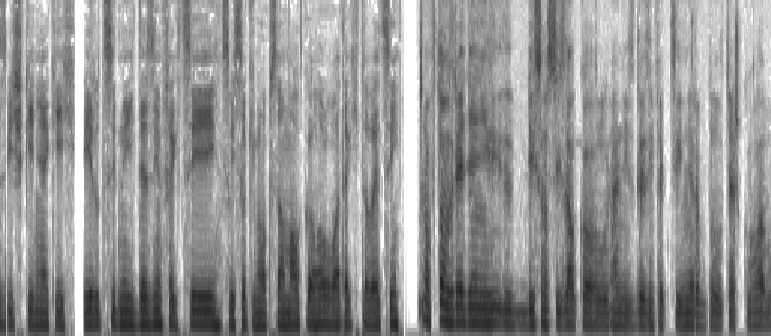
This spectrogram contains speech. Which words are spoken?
zvyšky nejakých virucidných dezinfekcií s vysokým obsahom alkoholu a takýchto vecí. No, v tom zriedení by som si z alkoholu ani z dezinfekcií nerobil ťažkú hlavu.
